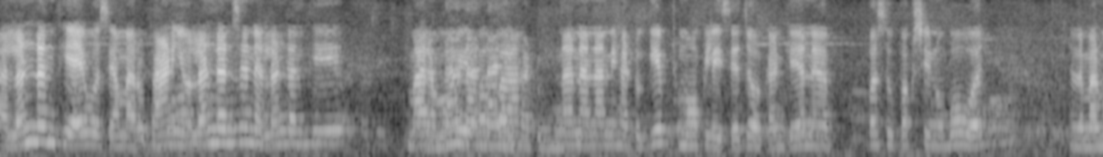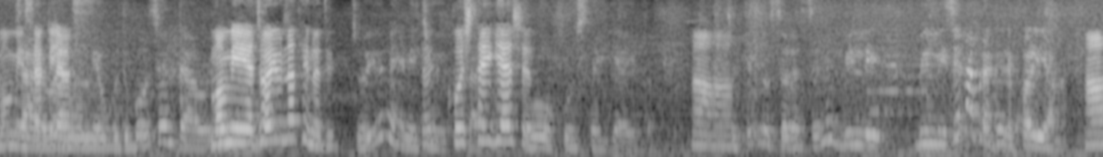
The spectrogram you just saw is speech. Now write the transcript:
આ લંડનથી આવ્યો છે અમારો ભાણિયો. લંડન છે ને લંડનથી મારા મમ્મી નાના નાની પપ્પા નાના નાની હાટું ગિફ્ટ મોકલી છે. જો કારણ કે એને પશુ પક્ષીનું બહુ જ એટલે મારી મમ્મી સકલા એવું બધું બહુ છે ને ત્યાં મમ્મી એ જોયું નથી ને હજી? જોયું ને એને જોયું ખુશ થઈ ગયા છે? બહુ ખુશ થઈ ગયા એ તો. હા હા. જો કેટલું સરસ છે ને બિલ્લી બિલ્લી છે ને આપણા ઘરે ફળિયામાં. હા.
